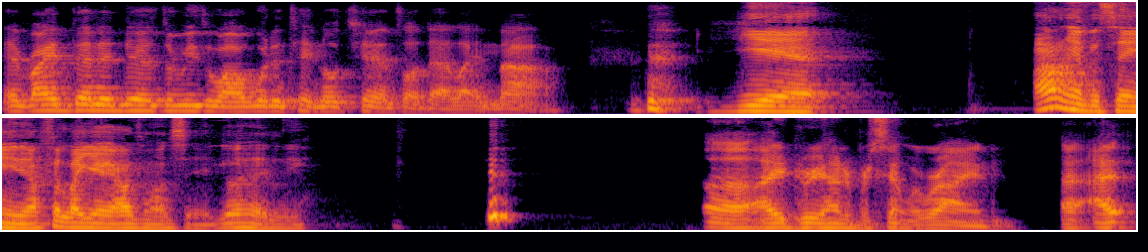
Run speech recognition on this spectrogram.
And right then and there's the reason why I wouldn't take no chance on that. Like, nah. yeah. I don't have to say anything. I feel like yeah, I was gonna say it. Go ahead, Lee. Uh, I agree 100% with Ryan. I, I,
